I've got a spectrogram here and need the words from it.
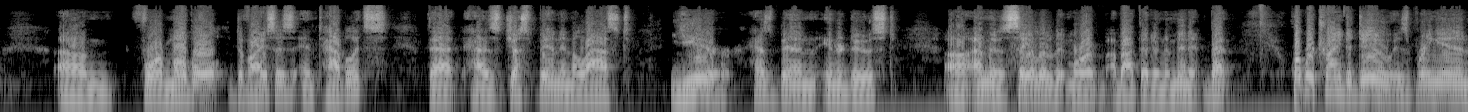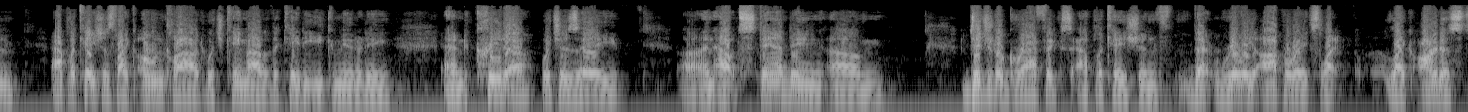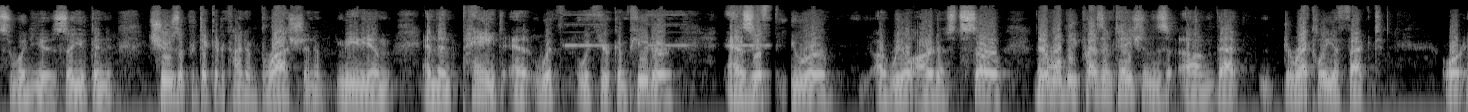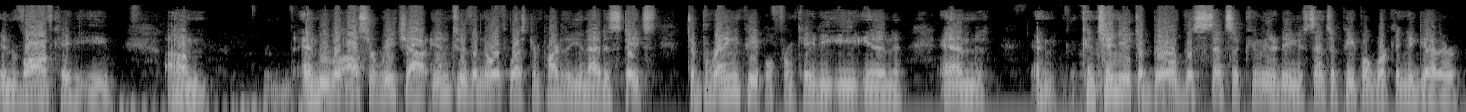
um, for mobile devices and tablets that has just been in the last year has been introduced uh, I'm going to say a little bit more about that in a minute. But what we're trying to do is bring in applications like OwnCloud, which came out of the KDE community, and Krita, which is a uh, an outstanding um, digital graphics application that really operates like like artists would use. So you can choose a particular kind of brush and a medium, and then paint at, with with your computer as if you were a real artist. So there will be presentations um, that directly affect or involve KDE. Um, and we will also reach out into the northwestern part of the United States to bring people from KDE in and and continue to build this sense of community, sense of people working together.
